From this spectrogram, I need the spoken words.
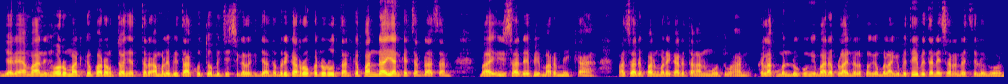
Menjadi amanah hormat kepada orang tuanya teramal lebih takut Tuhan benci segala kejahatan. Berikan roh penurutan, kepandaian, kecerdasan. Baik Isa Devi Marmika. Masa depan mereka di tanganmu Tuhan. Kelak mendukung ibadah pelayan dalam penggembalaan GBT Betani Saranda Cilegon.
